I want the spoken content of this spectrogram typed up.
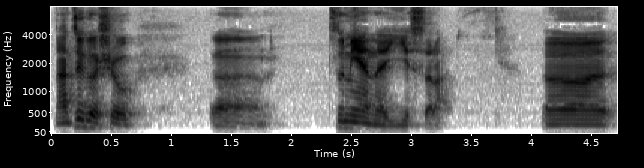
那这个是呃字面的意思了。呃，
